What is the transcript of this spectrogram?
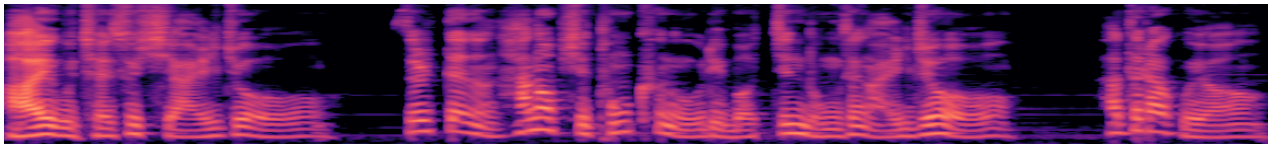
아이고 재수씨 알죠. 쓸 때는 한없이 통큰 우리 멋진 동생 알죠. 하더라고요.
